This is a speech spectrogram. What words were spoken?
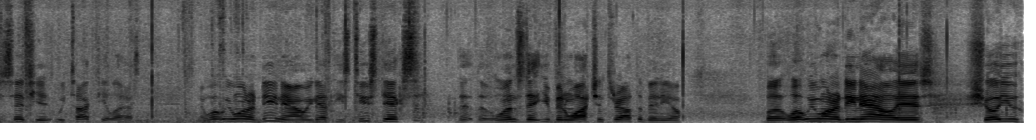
since you, we talked to you last. And what we want to do now, we got these two sticks, the, the ones that you've been watching throughout the video. But what we want to do now is show you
